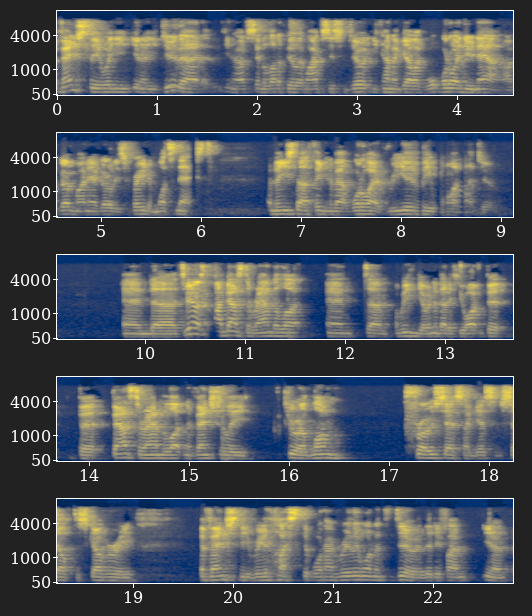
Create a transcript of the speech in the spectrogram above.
eventually when you you know you do that you know I've seen a lot of people in my position do it you kind of go like what, what do I do now I've got money I've got all this freedom what's next and then you start thinking about what do I really want to do and uh, to be honest I bounced around a lot and um, we can go into that if you want but but bounced around a lot and eventually through a long process I guess of self discovery eventually realized that what I really wanted to do and that if I'm you know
